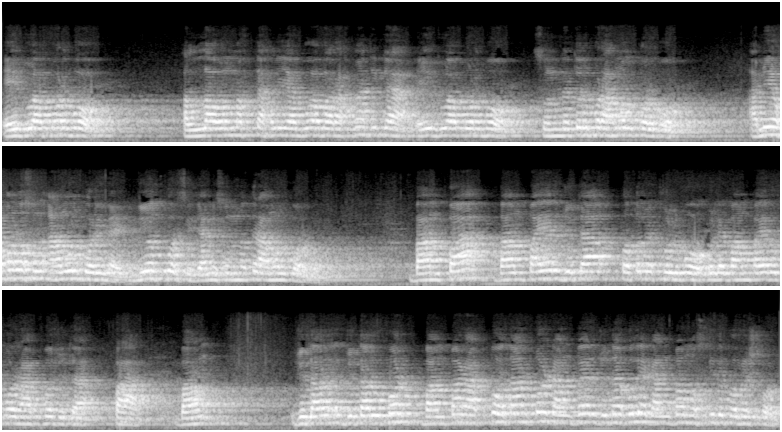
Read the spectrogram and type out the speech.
এই দোয়া পড়ব। আল্লাহ মফতাহলি আবু আবা রহমাতিকা, এই দোয়া পড়ব, সুন্নতের উপর আমল করব। আমি এখনও আমল করি নাই, নিয়ত করছি যে আমি সুন্নতের আমল করব। বাম পা, বাম পায়ের জুতা প্রথমে খুলবো, খুলে বাম পায়ের উপর রাখব জুতা, পা। বাম জুতার জুতার উপর বাম পা রাখব, তারপর ডান পায়ের জুতা খুলে ডান পা মসজিদে প্রবেশ করব।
